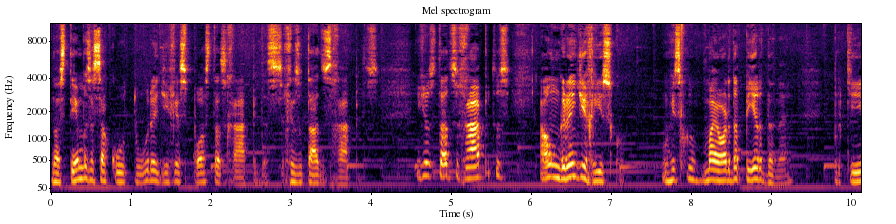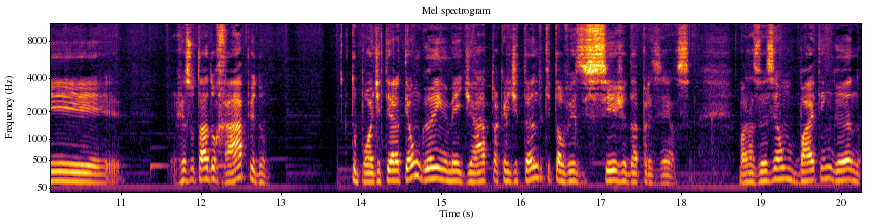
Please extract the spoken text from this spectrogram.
nós temos essa cultura de respostas rápidas, resultados rápidos. E resultados rápidos há um grande risco, um risco maior da perda, né? Porque resultado rápido, tu pode ter até um ganho imediato acreditando que talvez seja da presença, mas às vezes é um baita engano.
